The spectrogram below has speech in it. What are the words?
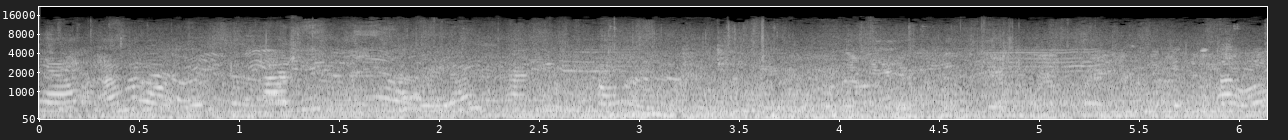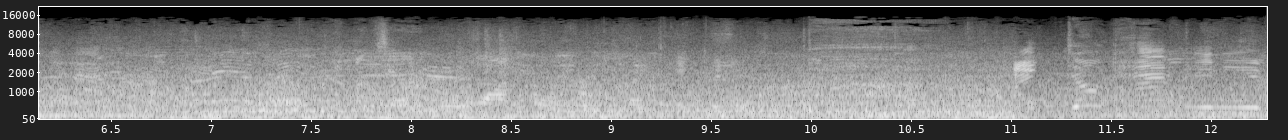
Not. How do you feel? How do you feel? I don't have any of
